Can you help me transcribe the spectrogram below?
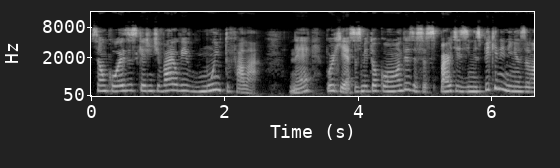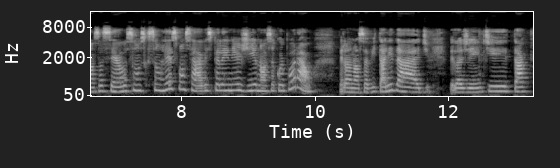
são coisas que a gente vai ouvir muito falar, né? Porque essas mitocôndrias, essas partezinhas pequenininhas da nossa célula, são as que são responsáveis pela energia nossa corporal, pela nossa vitalidade, pela gente estar tá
